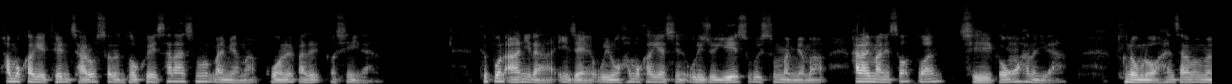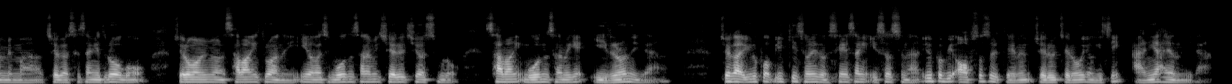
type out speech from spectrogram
화목하게 된 자로서는 더 그의 살아심으로 말미암아 구원을 받을 것이니라. 그뿐 아니라 이제 우리로 화목하게 하신 우리 주 예수 그리스도로 말미암아 하나님 안에서 또한 즐거워하느니라. 그러므로 한 사람은 말미암아 죄가 세상에 들어오고 죄로 말미암아 사망이 들어오니 이와 같이 모든 사람이 죄를 지었으므로 사망이 모든 사람에게 이르러니라. 죄가 율법 있기 전에도 세상에 있었으나 율법이 없었을 때는 죄를 죄로 여기지 아니하였느니라.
